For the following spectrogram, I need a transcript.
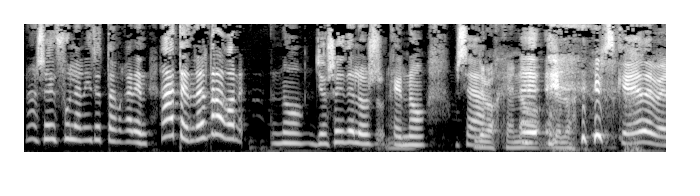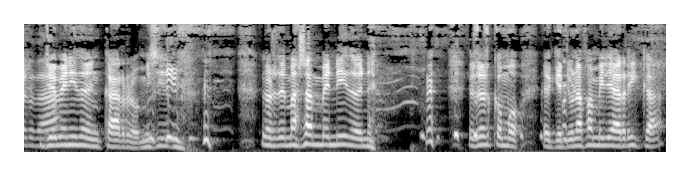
no soy fulanito Targaryen, ah, tendrás dragones. No, yo soy de los que Mm. no, o sea, De los que no, eh, de los- es que de verdad. Yo he venido en carro, mis los demás han venido en... Eso es como el que tiene una familia rica,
